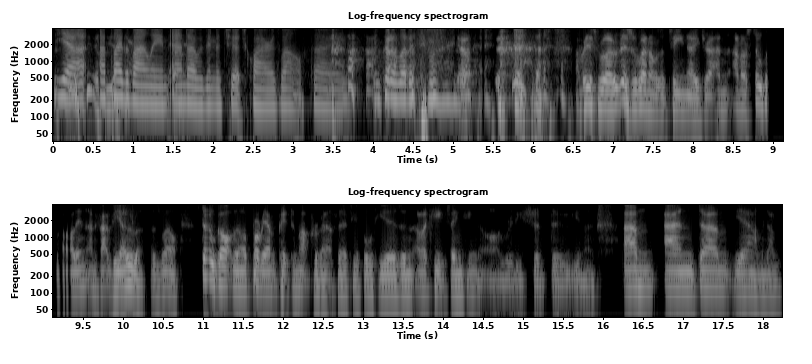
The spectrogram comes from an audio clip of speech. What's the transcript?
yeah, I play yeah. the violin, and I was in a church choir as well. So we've got a lot of similarities. Yeah. I mean, this was, this was when I was a teenager, and, and I still got the violin, and in fact, viola as well. Still got them. I probably haven't picked them up for about thirty or forty years, and, and I keep thinking, oh, I really should do. You know, um, and um, yeah, I mean, I'm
